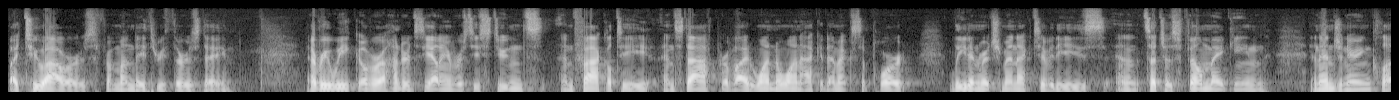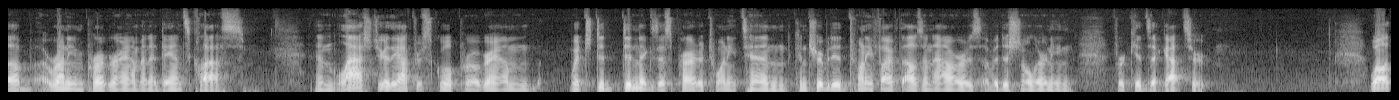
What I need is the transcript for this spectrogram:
by two hours from Monday through Thursday. Every week, over 100 Seattle University students and faculty and staff provide one-to-one academic support, lead enrichment activities, and, such as filmmaking, an engineering club, a running program, and a dance class. And last year, the after-school program, which did, didn't exist prior to 2010, contributed 25,000 hours of additional learning for kids at Gatzert. Well,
